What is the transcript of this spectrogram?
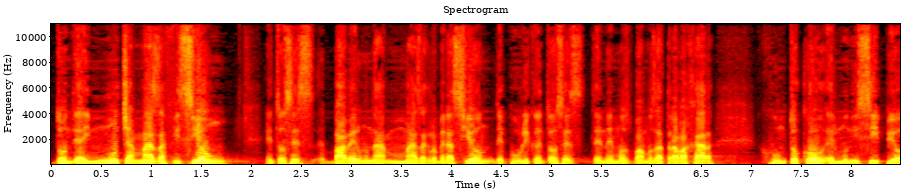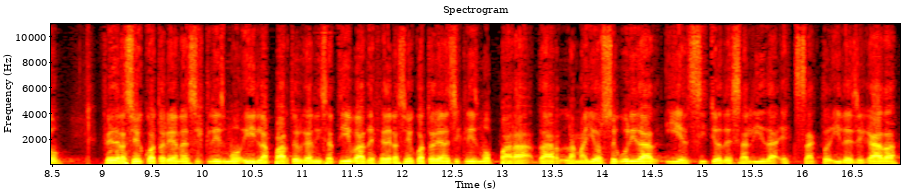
donde hay mucha más afición. Entonces va a haber una más aglomeración de público. Entonces tenemos, vamos a trabajar junto con el municipio, Federación Ecuatoriana de Ciclismo y la parte organizativa de Federación Ecuatoriana de Ciclismo para dar la mayor seguridad y el sitio de salida exacto y de llegada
